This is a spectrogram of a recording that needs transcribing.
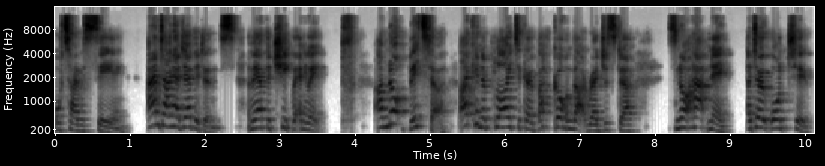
what I was seeing. And I had evidence. And they had the cheek. But anyway, I'm not bitter. I can apply to go back on that register. It's not happening. I don't want to.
